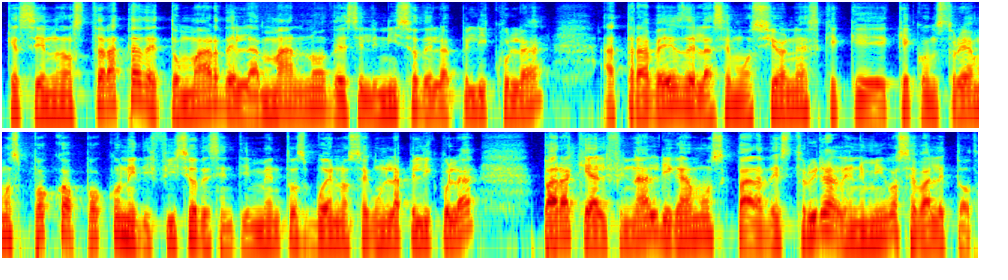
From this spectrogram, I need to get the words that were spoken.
que se nos trata de tomar de la mano desde el inicio de la película a través de las emociones que, que, que construyamos poco a poco un edificio de sentimientos buenos según la película, para que al final, digamos, para destruir al enemigo se vale todo.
